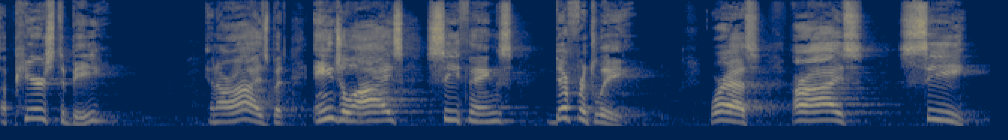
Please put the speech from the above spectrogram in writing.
appears to be in our eyes, but angel eyes see things differently. Whereas our eyes see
